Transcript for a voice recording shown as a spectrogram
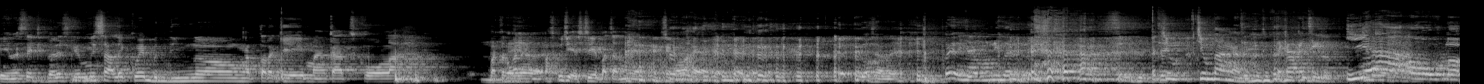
Iya, maksudnya dibalas misalnya kue bendino ngeterke mangkat sekolah pacar mana? Pas ku di SD pacarnya ya, sekolah ya. misalnya Kok yang nyamuni banget. cium cium tangan. TK kecil. Iya, Allah.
